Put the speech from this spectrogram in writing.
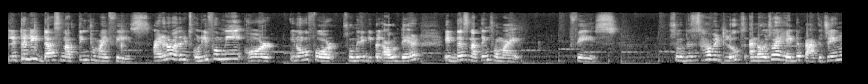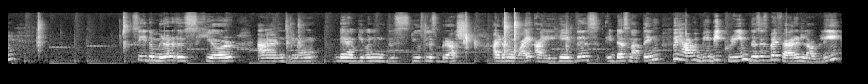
literally does nothing to my face. I don't know whether it's only for me or you know for so many people out there it does nothing for my face. So this is how it looks and also I hate the packaging. See the mirror is here and you know they have given this useless brush I don't know why I hate this it does nothing. We have a BB cream this is by Fair and Lovely.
